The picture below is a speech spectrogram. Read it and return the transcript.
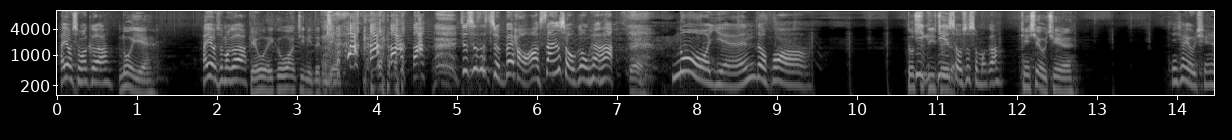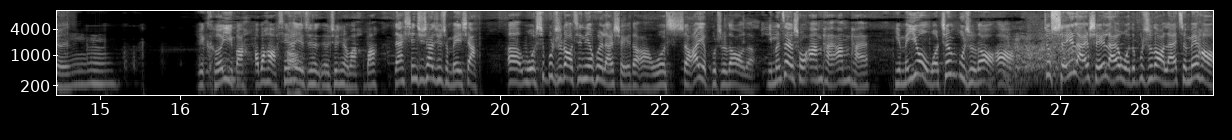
还有什么歌？诺言。还有什么歌？给我一个忘记你的理由。这次是准备好啊，三首歌我看哈。对。诺言的话，都是第第一首是什么歌？天下有情人。天下有情人，嗯，也可以吧，好不好？天下有情有情人吧，好吧。来，先去下去准备一下。呃，我是不知道今天会来谁的啊，我啥也不知道的。你们再说安排安排也没用，我真不知道啊。就谁来谁来我都不知道。来，准备好，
